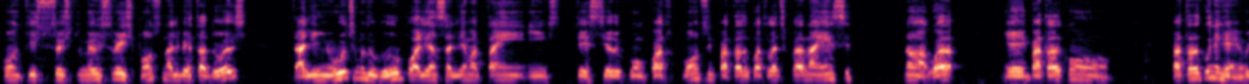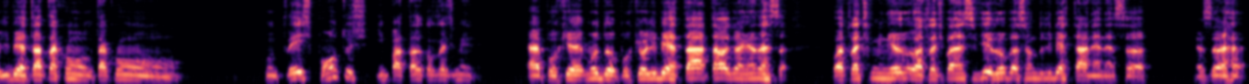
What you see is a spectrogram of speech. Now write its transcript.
conquista seus primeiros três pontos na Libertadores. Está ali em último do grupo. A Aliança Lima está em, em, terceiro com quatro pontos, empatado com o Atlético Paranaense. Não, agora é, empatado com empatado com ninguém. O Libertar está com, tá com, com três pontos, empatado com o Atlético Mineiro. É, porque mudou, porque o Libertar estava ganhando essa. O Atlético Mineiro, o Atlético Paranaense virou para cima do Libertar, né? Nessa, nessa,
